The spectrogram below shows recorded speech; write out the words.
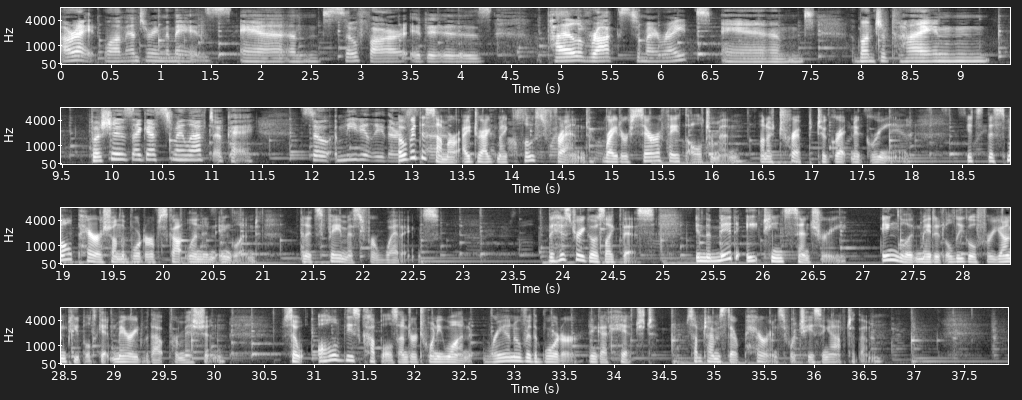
All right. Well, I'm entering the maze, and so far it is a pile of rocks to my right and a bunch of pine bushes, I guess, to my left. Okay. So immediately there's. Over the uh, summer, I dragged my close friend, writer Sarah Faith Alterman, on a trip to Gretna Green. It's the small parish on the border of Scotland and England, and it's famous for weddings. The history goes like this In the mid 18th century, England made it illegal for young people to get married without permission. So all of these couples under 21 ran over the border and got hitched. Sometimes their parents were chasing after them.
